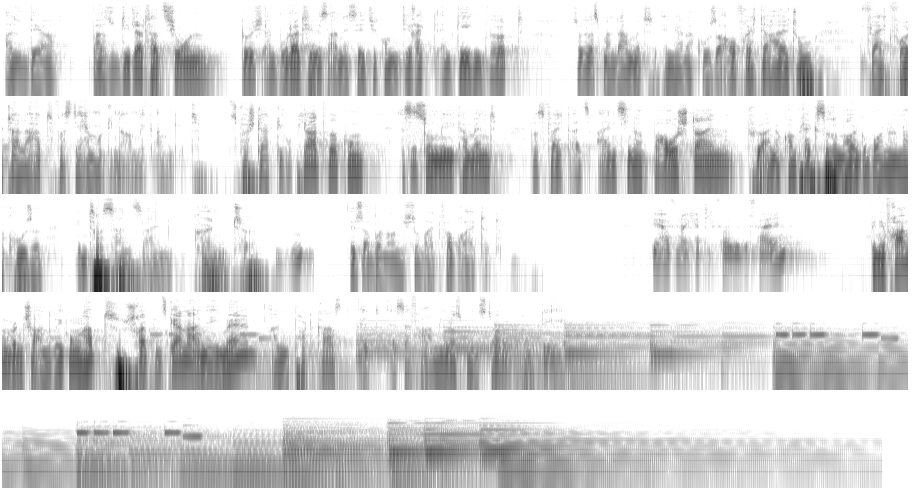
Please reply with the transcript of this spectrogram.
Also der Vasodilatation durch ein volatiles Anästhetikum direkt entgegenwirkt sodass man damit in der Narkoseaufrechterhaltung vielleicht Vorteile hat, was die Hämodynamik angeht. Es verstärkt die Opiatwirkung. Es ist so ein Medikament, was vielleicht als einzelner Baustein für eine komplexere neugeborene Narkose interessant sein könnte. Mhm. Ist aber noch nicht so weit verbreitet. Wir hoffen, euch hat die Folge gefallen. Wenn ihr Fragen, Wünsche, Anregungen habt, schreibt uns gerne eine E-Mail an podcast.sfh-münster.de.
